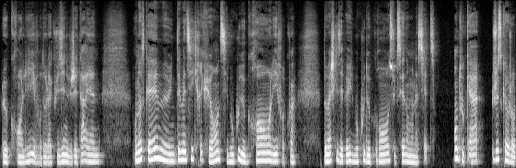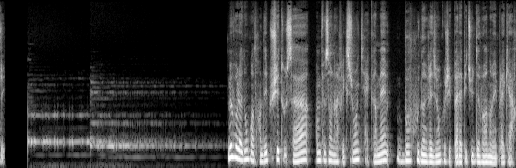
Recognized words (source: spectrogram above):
le grand livre de la cuisine végétarienne. On note quand même une thématique récurrente, c'est beaucoup de grands livres, quoi. Dommage qu'ils aient pas eu beaucoup de grands succès dans mon assiette. En tout cas, jusqu'à aujourd'hui. Me voilà donc en train d'éplucher tout ça, en me faisant la réflexion qu'il y a quand même beaucoup d'ingrédients que j'ai pas l'habitude d'avoir dans mes placards.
